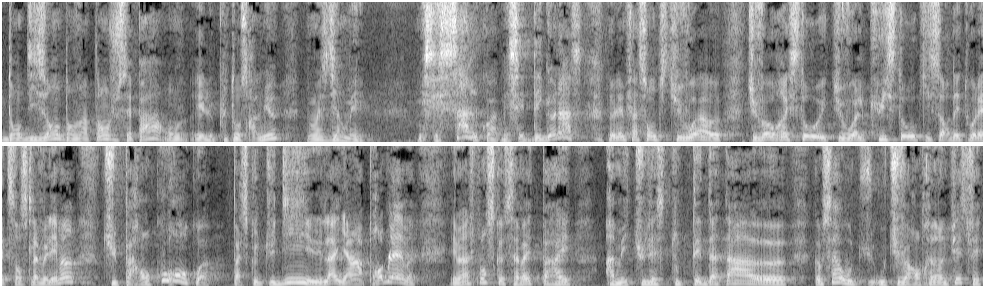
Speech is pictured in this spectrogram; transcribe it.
dans 10 ans, dans 20 ans, je sais pas, et le plus tôt sera le mieux, mais on va se dire mais mais c'est sale quoi, mais c'est dégueulasse. De la même façon que tu vois, euh, tu vas au resto et que tu vois le cuistot qui sort des toilettes sans se laver les mains, tu pars en courant quoi, parce que tu dis là il y a un problème. Et ben je pense que ça va être pareil. Ah mais tu laisses toutes tes datas euh, comme ça ou tu, ou tu vas rentrer dans une pièce, tu fais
